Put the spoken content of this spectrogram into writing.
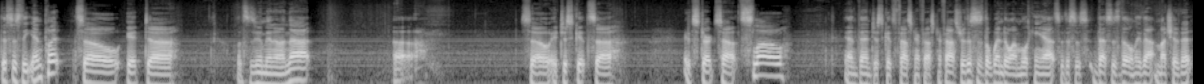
this is the input. So it, uh, let's zoom in on that. So it just gets, uh, it starts out slow and then just gets faster and faster and faster. This is the window I'm looking at, so this is this is the, only that much of it,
